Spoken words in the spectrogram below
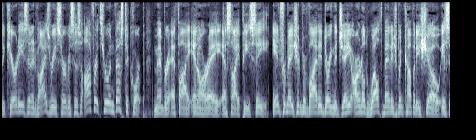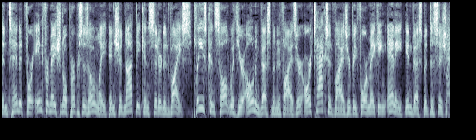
Securities and advisory services offered through Investacorp, member FINRA SIPC. Information provided during the J. Arnold Wealth Management Company show is intended for informational purposes only and should not be considered advice. Please consult with your own investment advisor or tax advisor before making any investment decision.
